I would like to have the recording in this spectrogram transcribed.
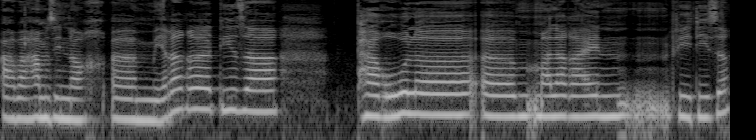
Aber haben Sie noch äh, mehrere dieser Parole-Malereien äh, wie diese?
